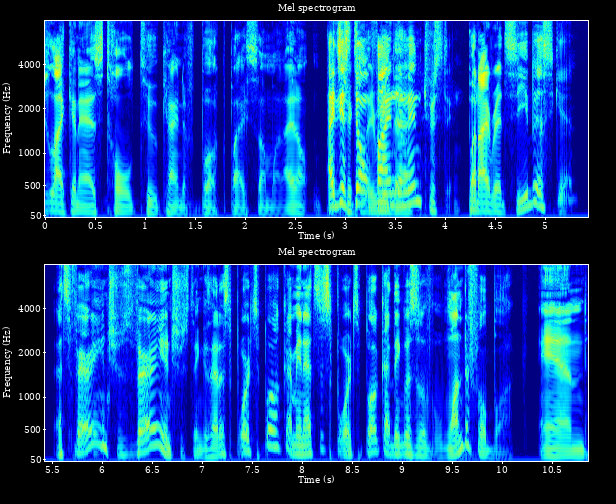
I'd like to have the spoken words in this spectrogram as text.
like an as told to kind of book by someone. I don't. I just don't find them that. interesting. But I read Seabiscuit. That's very interesting. Very interesting. Is that a sports book? I mean, that's a sports book. I think it was a wonderful book, and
